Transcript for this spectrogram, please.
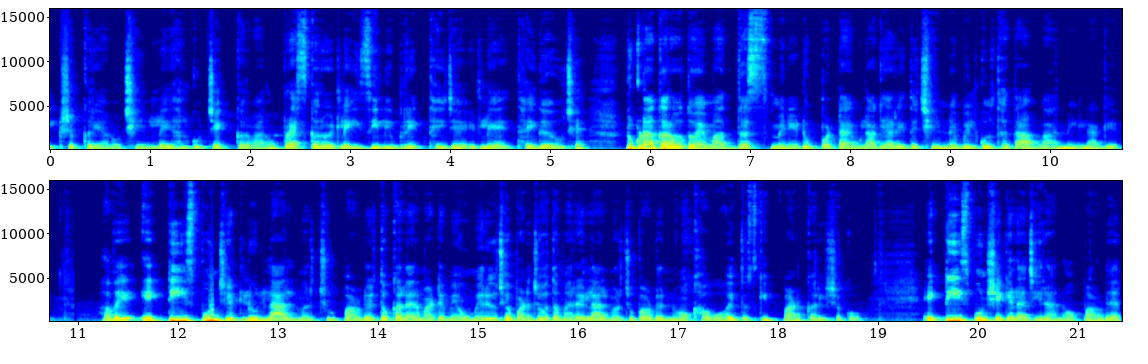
એક શક્કરિયાનું છીણ લઈ હલકું ચેક કરવાનું. પ્રેસ કરો એટલે ઇઝીલી બ્રેક થઈ જાય એટલે થઈ ગયું છે. ટુકડા કરો તો એમાં દસ મિનિટ ઉપર ટાઈમ લાગે. આ રીતે છીણને બિલકુલ થતાં વાર નહીં લાગે. હવે એક ટીસ્પૂન જેટલું લાલ મરચું પાવડર તો કલર માટે મેં ઉમેર્યું છે, પણ જો તમારે લાલ મરચું પાવડર ન ખાવો હોય તો સ્કીપ પણ કરી શકો. એક ટીસ્પૂન શેકેલા જીરાનો પાવડર,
